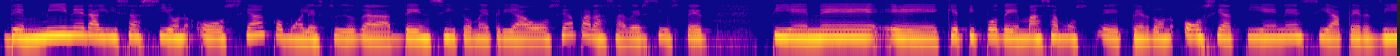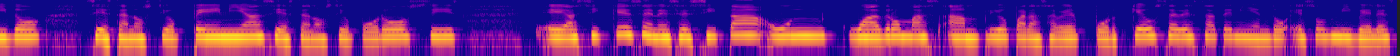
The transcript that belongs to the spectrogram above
de mineralización ósea, como el estudio de la densitometría ósea, para saber si usted tiene, eh, qué tipo de masa, eh, perdón, ósea tiene, si ha perdido, si está en osteopenia, si está en osteoporosis. Eh, así que se necesita un cuadro más amplio para saber por qué usted está teniendo esos niveles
